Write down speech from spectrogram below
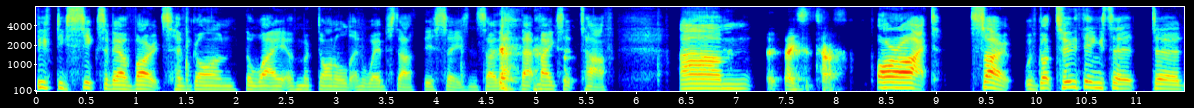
56 of our votes have gone the way of McDonald and Webster this season. So that, that makes it tough. Um, It makes it tough. all right. So we've got two things to to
